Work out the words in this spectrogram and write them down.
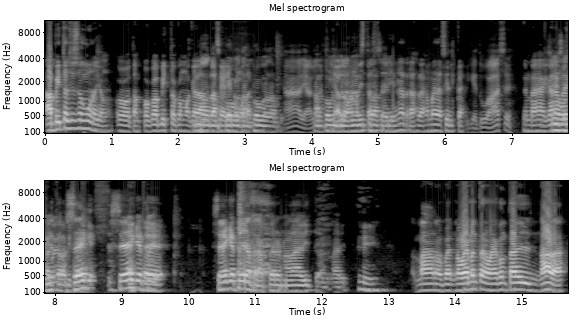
¿Has visto el season 1, John? ¿O tampoco has visto como que la, No, la serie tampoco, como tal? tampoco, tampoco. ah, diablo. Tampoco. Diablo, no he visto la serie. bien atrás, déjame decirte. ¿Y qué tú haces? Sí, sé, que, sé, que, sé, que Este, estoy, sé que estoy atrás, pero no la he visto. no la he visto. Sí. Mano, pues obviamente no voy a contar nada,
